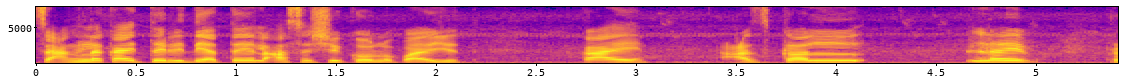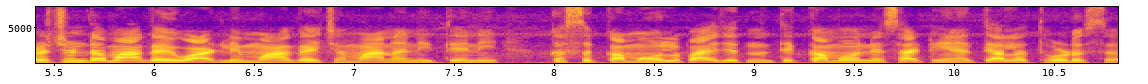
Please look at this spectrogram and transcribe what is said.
चांगलं काहीतरी देता येईल असं शिकवलं पाहिजेत. काय? आजकाल लय प्रचंड महागाई वाढली. महागाईच्या मानाने त्यांनी कसं कमावलं पाहिजेत ना ते कमावण्यासाठी ना त्याला थोडंसं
